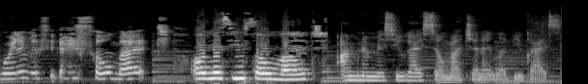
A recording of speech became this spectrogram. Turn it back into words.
I'm going to miss you guys so much. I'll miss you so much. I'm going to miss you guys so much and I love you guys.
